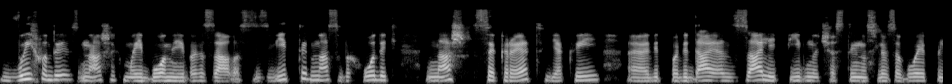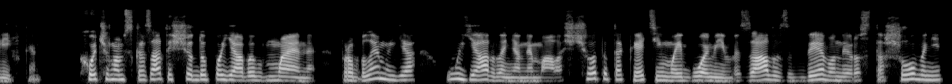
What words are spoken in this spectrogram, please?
виходи з наших мейбомієвих залоз. Звідти в нас виходить наш секрет, який е, відповідає за ліпідну частину сльозової плівки. Хочу вам сказати, що до появи в мене проблеми я уявлення не мала, що то таке ті майбомієві залози, де вони розташовані,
